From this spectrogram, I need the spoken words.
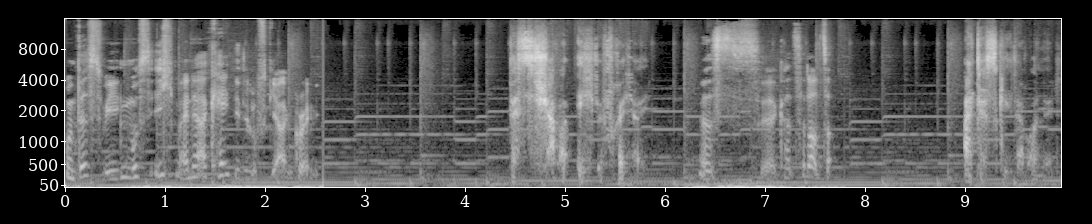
Und deswegen muss ich meine Arcade in die Luft jagen, Granny. Das ist aber echt eine Frechheit. Das äh, kannst du laut sagen. Ah, das geht aber nicht.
